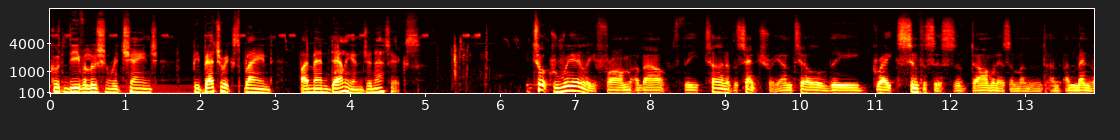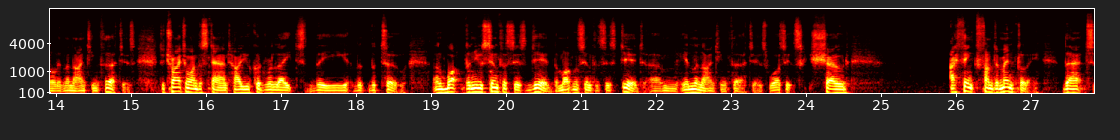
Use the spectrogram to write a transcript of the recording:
Couldn't evolutionary change be better explained by Mendelian genetics? It took really from about the turn of the century until the great synthesis of Darwinism and, and, and Mendel in the 1930s to try to understand how you could relate the, the, the two. And what the new synthesis did, the modern synthesis did um, in the 1930s, was it showed I think fundamentally that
